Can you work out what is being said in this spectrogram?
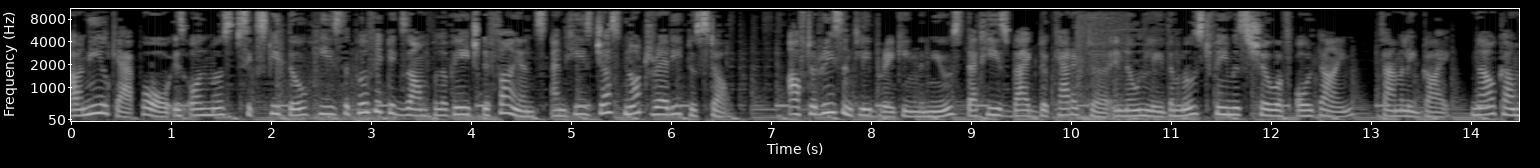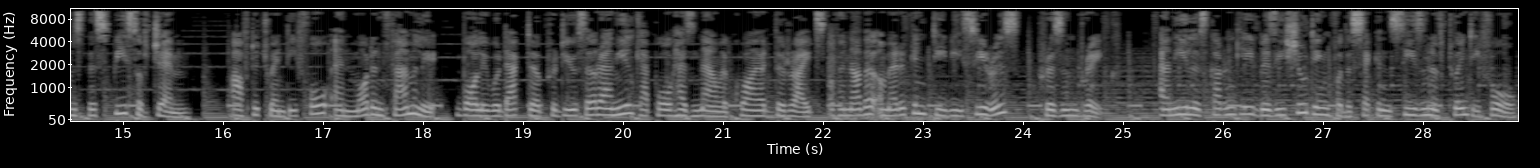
Anil Kapoor is almost 60 though he's the perfect example of age defiance and he's just not ready to stop. After recently breaking the news that he's bagged a character in only the most famous show of all time, Family Guy, now comes this piece of gem. After 24 and Modern Family, Bollywood actor-producer Anil Kapoor has now acquired the rights of another American TV series, Prison Break. Anil is currently busy shooting for the second season of 24.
